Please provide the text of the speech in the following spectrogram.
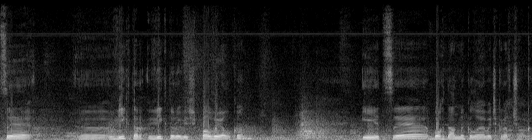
це е, Віктор Вікторович Павелко і це Богдан Миколайович Кравчук.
